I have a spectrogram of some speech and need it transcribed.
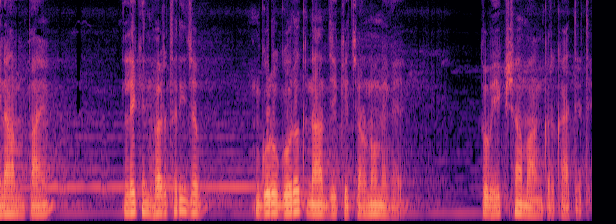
इनाम पाए, लेकिन भरथरी जब गुरु गोरखनाथ जी के चरणों में गए तो भिक्षा मांग कर खाते थे।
